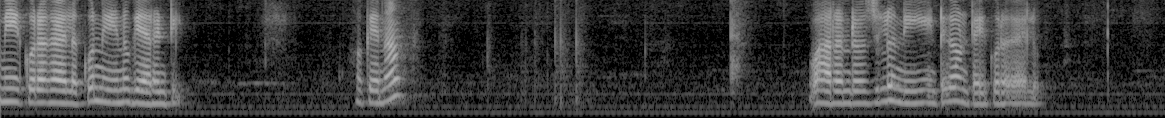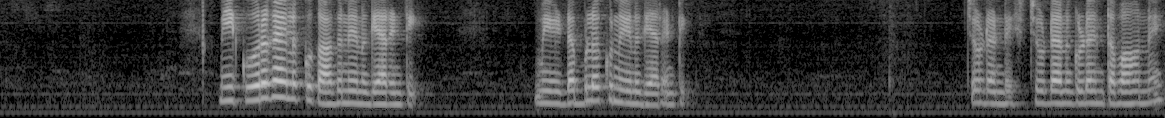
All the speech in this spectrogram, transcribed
మీ కూరగాయలకు నేను గ్యారంటీ. ఓకేనా? వారం రోజులు నీట్గా ఉంటాయి కూరగాయలు. మీ కూరగాయలకు కాదు నేను గ్యారంటీ. మీ డబ్బులకు నేను గ్యారంటీ. చూడండి చూడడానికి కూడా ఎంత బాగున్నాయి.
